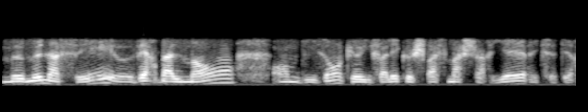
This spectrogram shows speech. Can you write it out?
me menacer euh, verbalement en me disant qu'il fallait que je fasse marche arrière, etc.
